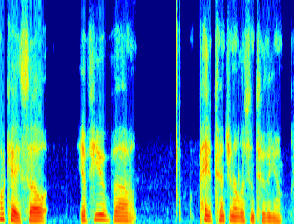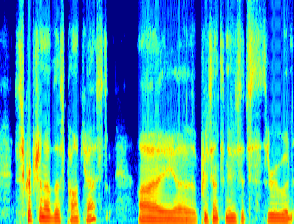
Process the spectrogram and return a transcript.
okay so if you've uh, paid attention or listened to the uh, description of this podcast i uh, present the news it's through an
